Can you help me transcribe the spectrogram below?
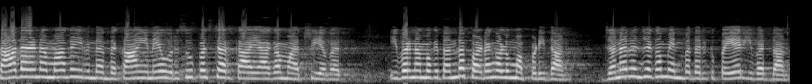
சாதாரணமாக இருந்த அந்த காயினை ஒரு சூப்பர் ஸ்டார் காயாக மாற்றியவர். இவர் நமக்கு தந்த படங்களும் அப்படிதான் ஜனரஞ்சகம் என்பதற்கு பெயர் இவர்தான்.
